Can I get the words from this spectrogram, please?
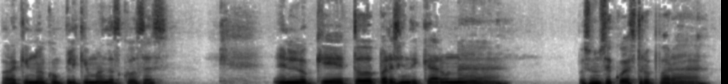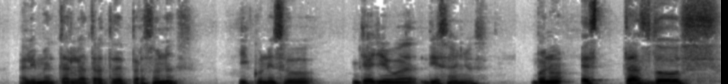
para que no complique más las cosas en lo que todo parece indicar una pues un secuestro para alimentar la trata de personas y con eso ya lleva 10 años. Bueno, estas dos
